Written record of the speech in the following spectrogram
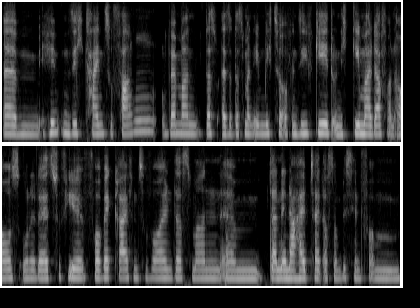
ähm, hinten sich keinen zu fangen, wenn man das, also dass man eben nicht zu offensiv geht. Und ich gehe mal davon aus, ohne da jetzt zu viel vorweggreifen zu wollen, dass man ähm, dann in der Halbzeit auch so ein bisschen vom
